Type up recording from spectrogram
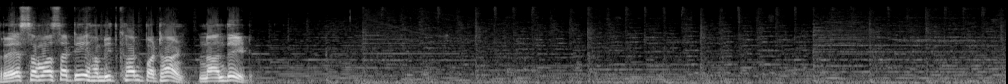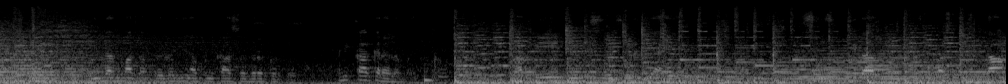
रयत समाजासाठी हमीद खान पठाण नांदेड. माता दिन आपण का साजरा करतो आणि का करायला पाहिजे आपली संस्कृती आहे. संस्कृतीला काम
